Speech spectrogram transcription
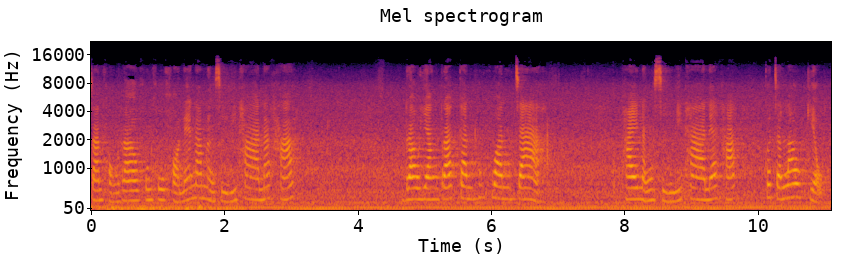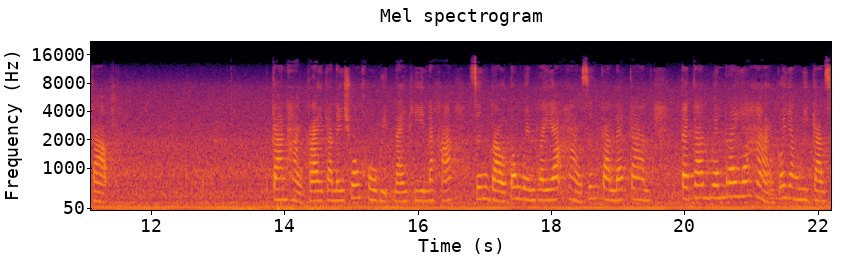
จรรย์ของเราคุณครูขอแนะนำหนังสือนิทานนะคะ เรายังรักกันทุกวันจ้า ภายหนังสือนิทานนี่ยคะ ก็จะเล่าเกี่ยวกับ การห่างไกลกันในช่วงโควิด -19 นะคะ ซึ่งเราต้องเว้นระยะห่างซึ่งกันและกัน แต่การเว้นระยะห่างก็ยังมีการแส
